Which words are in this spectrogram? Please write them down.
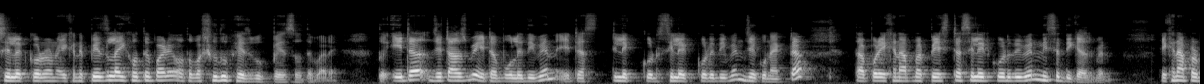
সিলেক্ট করুন, এখানে পেজ লাইক হতে পারে, অথবা শুধু ফেসবুক পেজ হতে পারে। তো এটা যেটা আসবে, এটা বলে দিবেন, এটা সিলেক্ট করে সিলেক্ট করে দিবেন যে কোনো একটা। তারপর এখানে আপনার পেজটা সিলেক্ট করে দিবেন, নিচের দিকে আসবেন। এখানে আপনার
